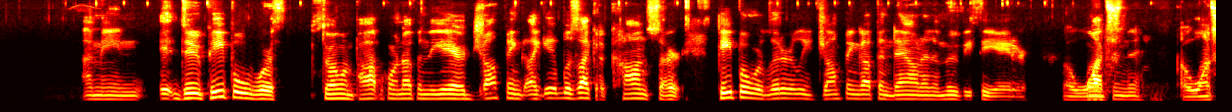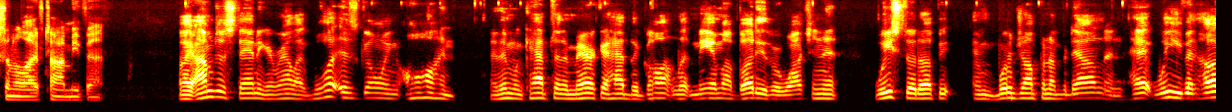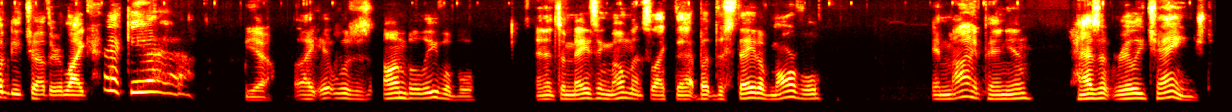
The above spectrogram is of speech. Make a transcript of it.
I mean, it, dude, people were throwing popcorn up in the air, jumping like it was like a concert. People were literally jumping up and down in a movie theater A once watching the. A once in a lifetime event. Like I'm just standing around like, what is going on? And then when Captain America had the gauntlet, me and my buddies were watching it. We stood up and we're jumping up and down, and heck, we even hugged each other like, heck yeah! Yeah. Like it was unbelievable, and it's amazing moments like that. But the state of Marvel, in my opinion, hasn't really changed.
